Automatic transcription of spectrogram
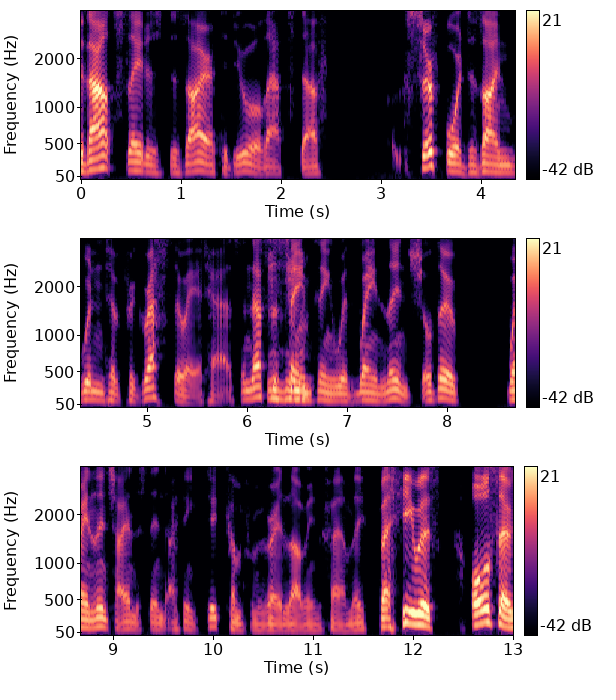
without slater's desire to do all that stuff surfboard design wouldn't have progressed the way it has. And that's the Mhm. same thing with Wayne Lynch. Although Wayne Lynch, I understand, I think did come from a very loving family, but he was also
